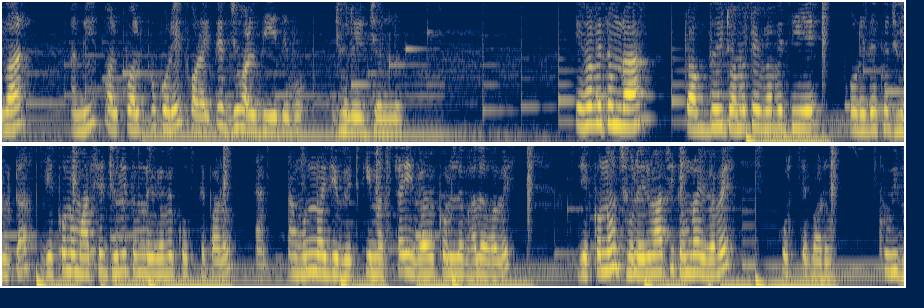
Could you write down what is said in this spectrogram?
এবার আমি অল্প অল্প করে কড়াইতে জল দিয়ে দেব ঝোলের জন্য। এভাবে তোমরা টক দই, টমেটো এভাবে দিয়ে করে দেখো ঝোলটা। যে কোনো মাছের ঝোলই তোমরা এভাবে করতে পারো। এম- এমন নয় যে ভেটকি মাছটা এইভাবে করলে ভালো হবে। যে কোনো ঝোলের মাছই তোমরা এইভাবে করতে পারো। খুবই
